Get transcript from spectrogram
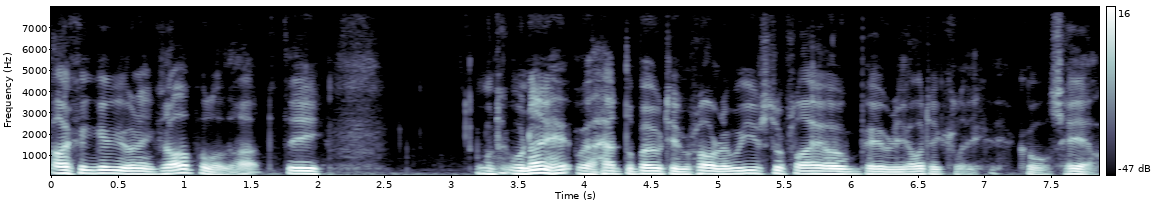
I can give you an example of that. The when I had the boat in Florida, we used to fly home periodically, of course, here.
